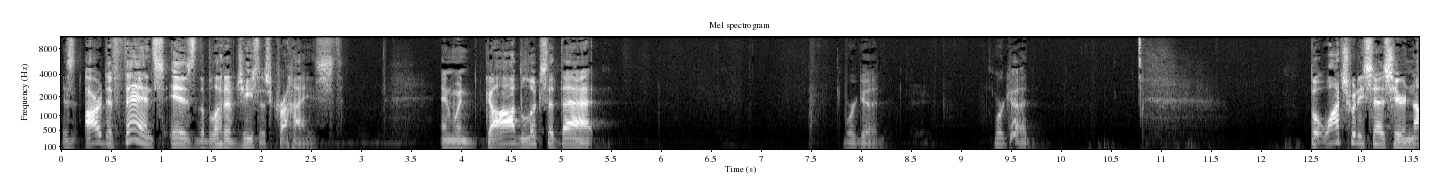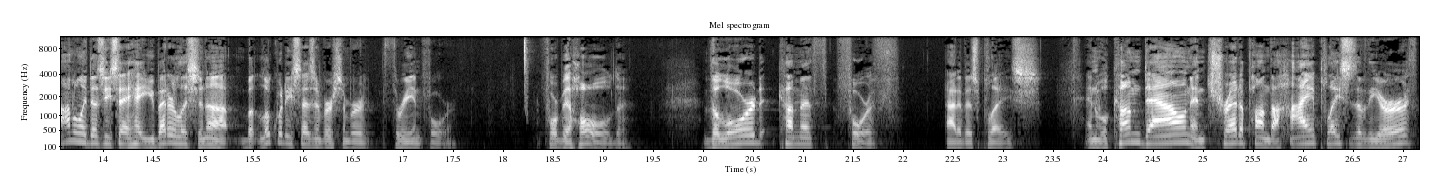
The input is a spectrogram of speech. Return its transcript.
is our defense is the blood of Jesus Christ. And when God looks at that, we're good. We're good. But watch what he says here. Not only does he say, hey, you better listen up, but look what he says in verse number 3 and 4. For behold, the Lord cometh forth out of his place, and will come down and tread upon the high places of the earth,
